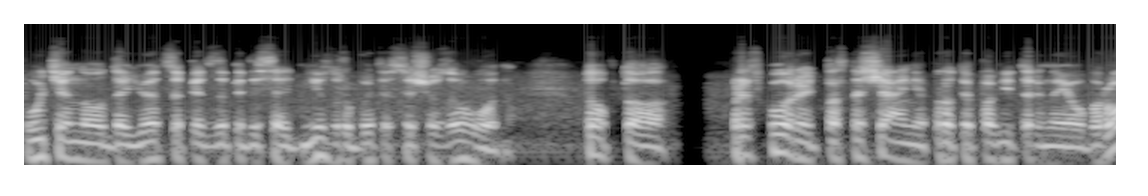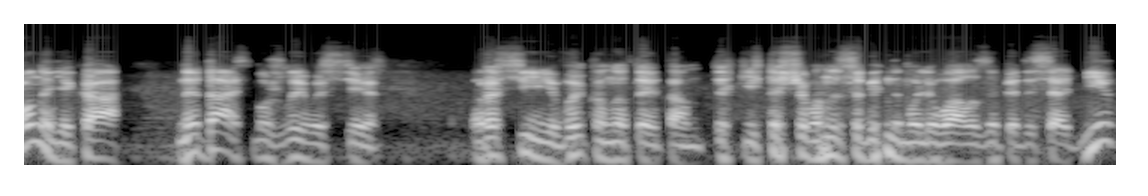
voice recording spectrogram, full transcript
Путіну дається під за 50 днів зробити все, що завгодно. Тобто прискорюють постачання протиповітряної оборони, яка не дасть можливості Росії виконати там такі, те, що вони собі не малювали за 50 днів.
